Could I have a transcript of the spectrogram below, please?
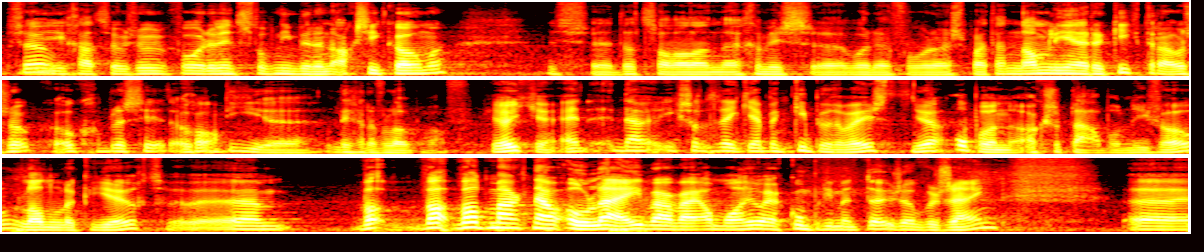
Zo. Die gaat sowieso voor de winterstop niet meer in actie komen. Dus eh, dat zal wel een eh, gemis eh, worden voor Sparta. Namli en Rekiek trouwens ook, ook geblesseerd. Ook Goh. die eh, liggen er voorlopig af. Jeetje. En nou, ik zat te denken, jij bent keeper geweest. Ja. Op een acceptabel niveau, landelijke jeugd. Ehm, wat, wat, wat maakt nou Olij, waar wij allemaal heel erg complimenteus over zijn... Eh,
